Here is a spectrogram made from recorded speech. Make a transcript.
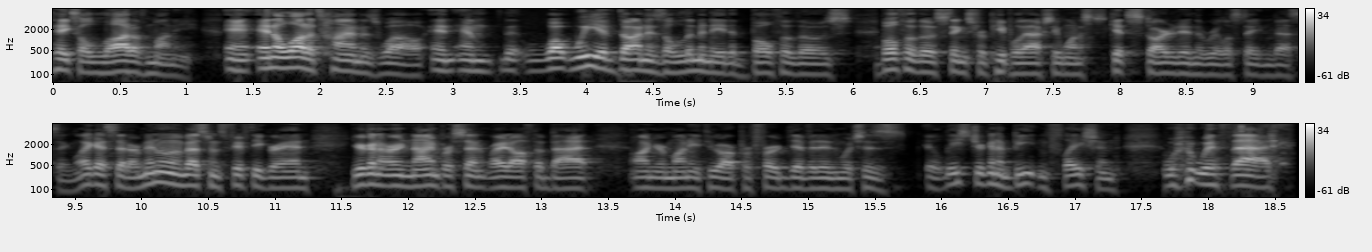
takes a lot of money and, and a lot of time as well. And and the, what we have done is eliminated both of those both of those things for people that actually want to get started in the real estate investing. Like I said, our minimum investment is 50 grand. You're going to earn 9% right off the bat on your money through our preferred dividend, which is at least you're going to beat inflation with that.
